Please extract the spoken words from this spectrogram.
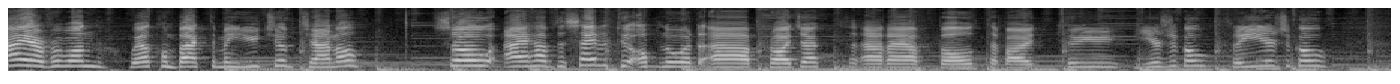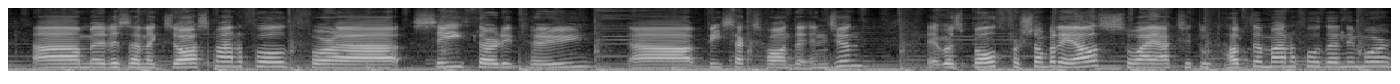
Hi everyone, welcome back to my YouTube channel. So I have decided to upload a project that I have built about two years ago, three years ago. Um, it is an exhaust manifold for a C32 uh, V6 Honda engine. It was built for somebody else, so I actually don't have the manifold anymore.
